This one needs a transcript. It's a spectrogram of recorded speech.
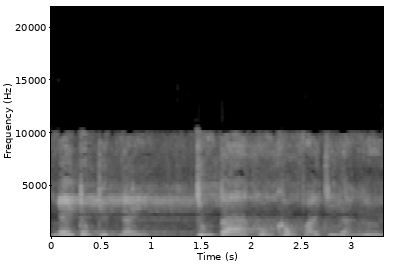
Ngay trong kiếp này, chúng ta cũng không phải chỉ là người.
